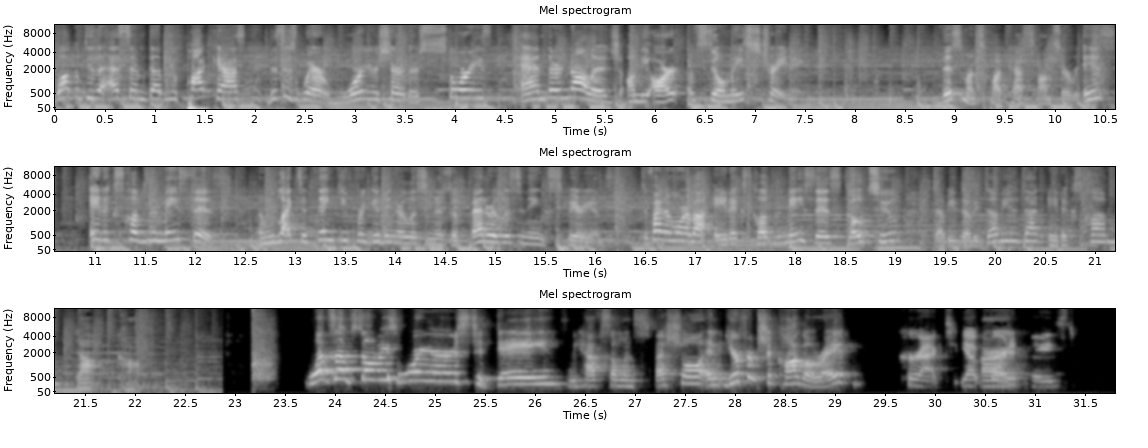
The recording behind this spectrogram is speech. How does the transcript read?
Welcome to the SMW podcast. This is where warriors share their stories and their knowledge on the art of steel mace training. This month's podcast sponsor is ADEX Clubs and Maces, and we'd like to thank you for giving our listeners a better listening experience. To find out more about ADEX Clubs and Maces, go to www.adexclub.com. What's up, Steel Mace Warriors? Today we have someone special, and you're from Chicago, right? Correct. Yep. All born right. and raised.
